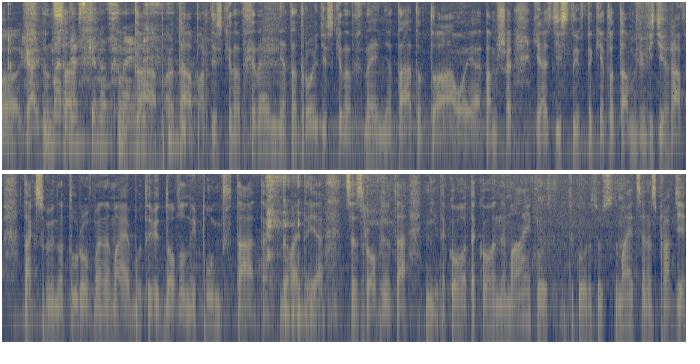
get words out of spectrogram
е, гайденса. Бардівське натхнення. Та, ба- та, бардівське натхнення, та дроїдівське натхнення, та, тобто, а ой, а там ще я здійснив таке, то там відіграв так свою натуру, в мене має бути відновлений пункт, та, так, давайте я це зроблю. Та. Ні, такого, такого немає, коли такого ресурсу немає. Це насправді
